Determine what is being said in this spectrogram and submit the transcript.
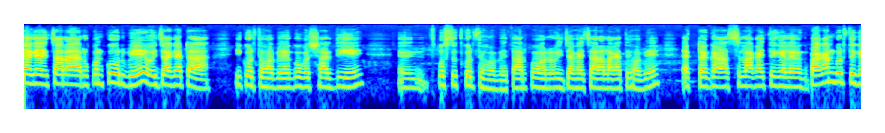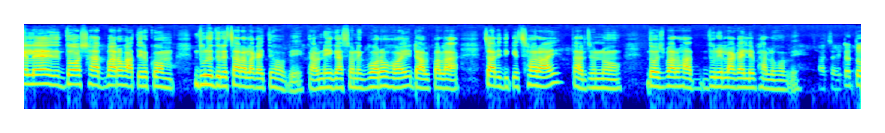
জায়গায় চারা রোপণ করবে ওই জায়গাটা ই করতে হবে গোবর সার দিয়ে। প্রস্তুত করতে হবে। তারপর ওই জায়গায় চারা লাগাতে হবে। একটা গাছ লাগাইতে গেলে বাগান করতে গেলে দশ হাত বারো হাত এরকম দূরে দূরে চারা লাগাইতে হবে। কারণ এই গাছ অনেক বড় হয় ডালপালা চারিদিকে ছড়ায় তার জন্য দশ বারো হাত দূরে লাগাইলে ভালো হবে। আচ্ছা এটা তো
